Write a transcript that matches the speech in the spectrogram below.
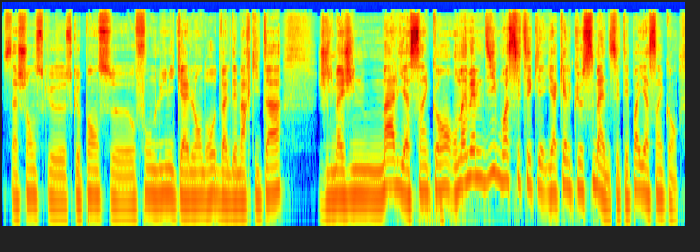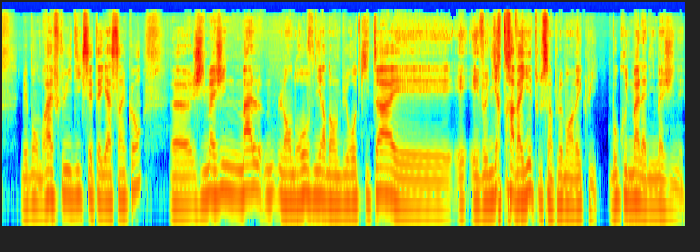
sachant ce que, ce que pense euh, au fond de lui Michael Landreau de Valdemarquita. Je l'imagine mal il y a 5 ans. On m'a même dit, moi c'était il y a quelques semaines, c'était pas il y a 5 ans. Mais bon, bref, lui il dit que c'était il y a 5 ans. Euh, J'imagine mal Landreau venir dans le bureau de Kita et, et- et venir travailler tout simplement avec lui. Beaucoup de mal à l'imaginer.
